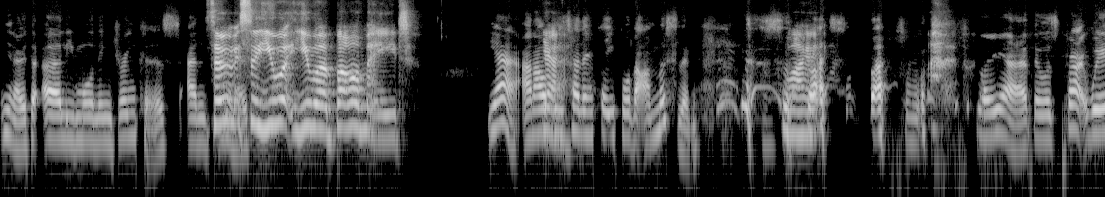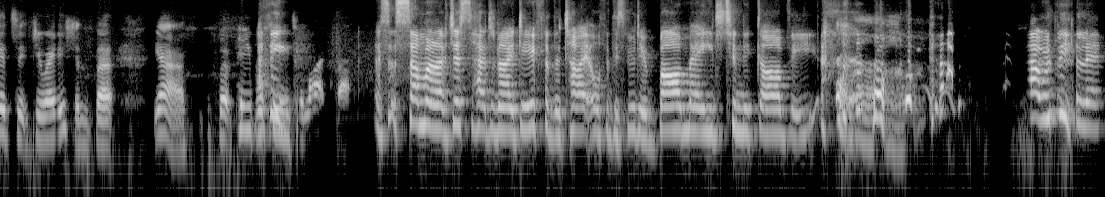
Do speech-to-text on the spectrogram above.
you know the early morning drinkers, and So, you know, so you were you were a barmaid. yeah, and I'll Yeah. be telling people that I'm Muslim. So Right. that's- so yeah, there was quite weird situations, but yeah, but people seem think- to like that. As someone, I've just had an idea for the title for this video: "Barmaid to Niqabi." that would be hilarious.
